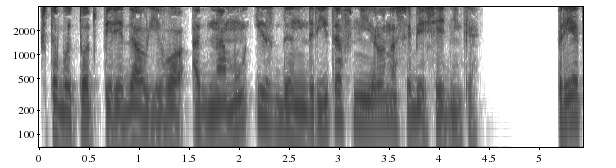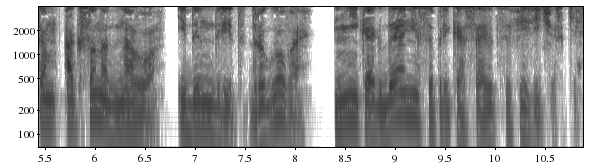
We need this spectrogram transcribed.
чтобы тот передал его одному из дендритов нейрона собеседника. При этом аксон одного и дендрит другого никогда не соприкасаются физически.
